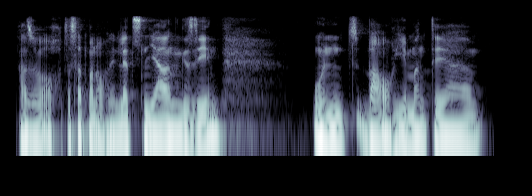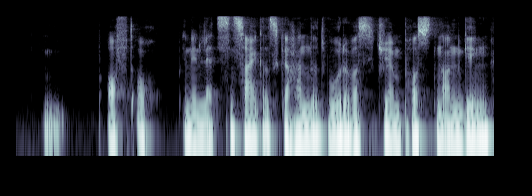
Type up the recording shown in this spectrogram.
Also auch, das hat man auch in den letzten Jahren gesehen. Und war auch jemand, der oft auch in den letzten Cycles gehandelt wurde, was die GM-Posten anging.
